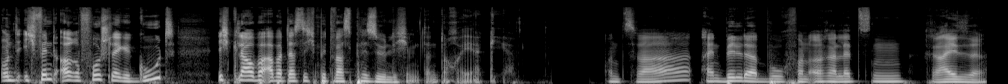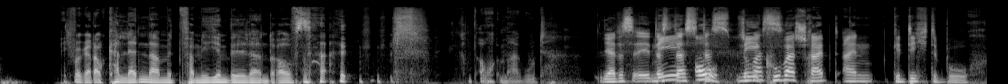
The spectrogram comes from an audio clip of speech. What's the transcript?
Und ich finde eure Vorschläge gut. Ich glaube aber, dass ich mit was Persönlichem dann doch eher gehe. Und zwar ein Bilderbuch von eurer letzten Reise. Ich wollte gerade auch Kalender mit Familienbildern drauf sagen. Kommt auch immer gut. Ja, das, äh, das, nee, das, oh, das, nee, Kuba schreibt ein Gedichtebuch.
